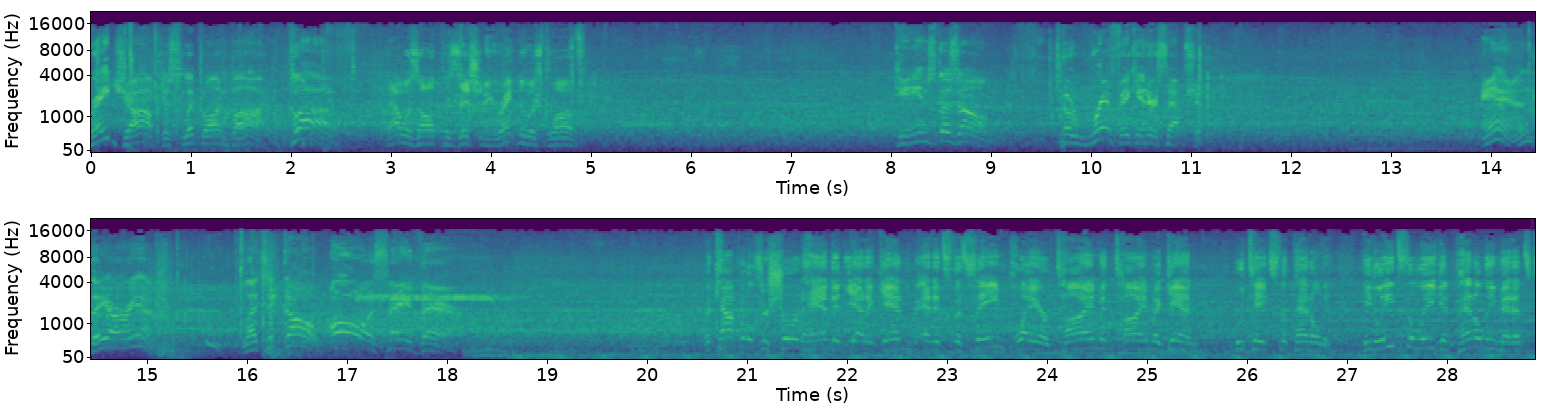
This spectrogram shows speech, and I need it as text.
Great job to slip on by. Gloved. That was all positioning, right into his glove. Gains the zone. Terrific interception. And they are in. Let's it go. Oh, a save there. The Capitals are shorthanded yet again, and it's the same player time and time again who takes the penalty. He leads the league in penalty minutes,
